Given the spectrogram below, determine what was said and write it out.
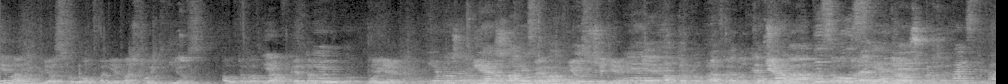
Nie ma wniosku, bo ponieważ wójt wniósł autopoprawkę, to był wujek. Ja może Nie, no tam jest Był chyba. wniósł czy nie? Nie, autopoprawka dotyczyła obrębu drożki. Proszę Państwa,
